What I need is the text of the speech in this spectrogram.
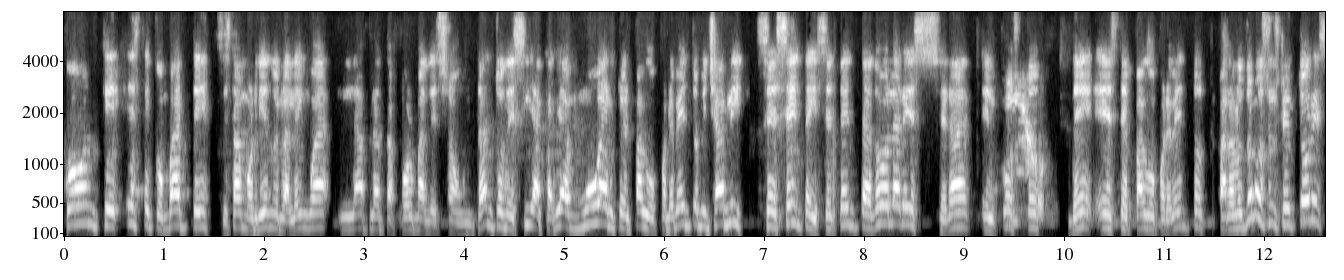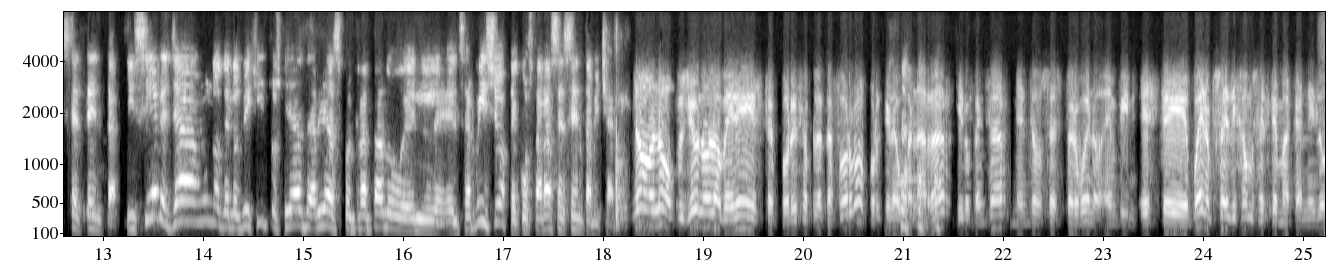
con que este combate se está mordiendo la lengua la plataforma de Sound. Tanto decía que había muerto el pago por evento, mi Charlie, 60 y 70 dólares será el costo de este pago por evento. Para los nuevos suscriptores, 70. Y si eres ya uno de los viejitos que ya habías contratado el, el servicio, te costará 60, mi Charlie. No, no, pues yo no lo veré este, por esa plataforma porque la voy a narrar, quiero pensar. Entonces, pero bueno, en fin, este, bueno, pues ahí dejamos el tema Canelo.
